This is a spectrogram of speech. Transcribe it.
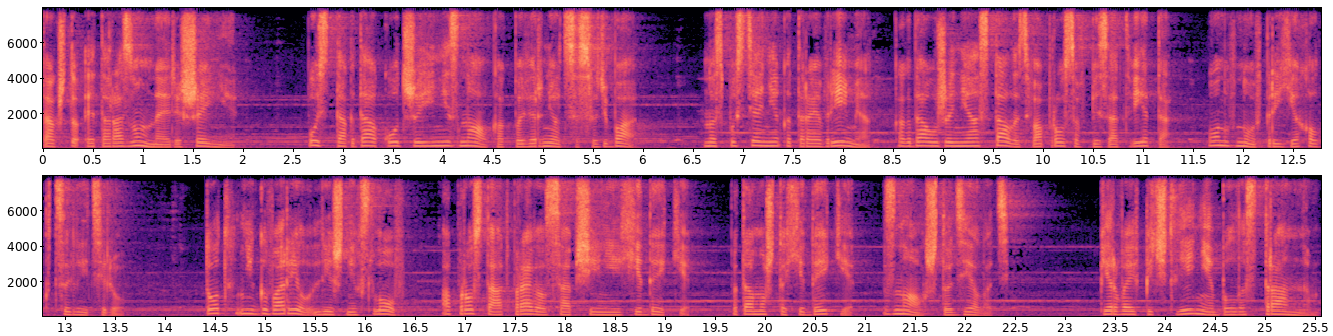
так что это разумное решение. Пусть тогда кот же и не знал, как повернется судьба, но спустя некоторое время, когда уже не осталось вопросов без ответа, он вновь приехал к целителю. Тот не говорил лишних слов, а просто отправил сообщение Хидеки, потому что Хидеки знал, что делать. Первое впечатление было странным.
